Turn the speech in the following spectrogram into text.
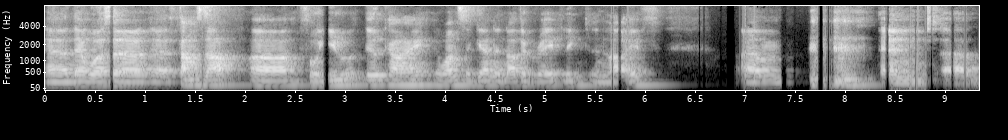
uh, there was a, a thumbs up uh, for you, Ilkay. Once again, another great LinkedIn Live. Um, and uh,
